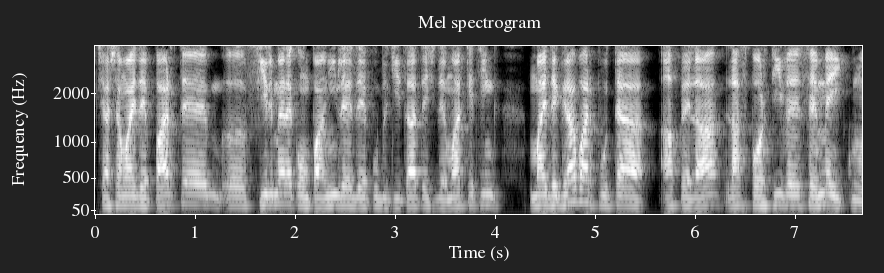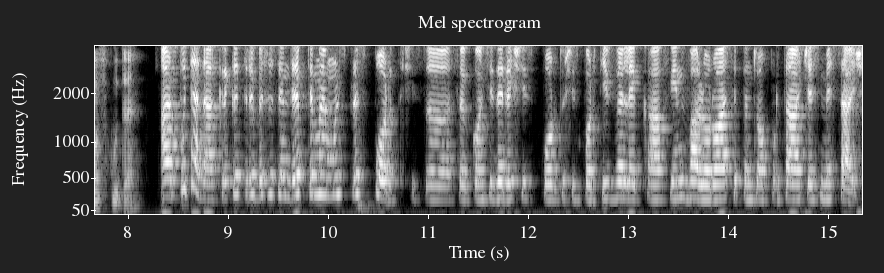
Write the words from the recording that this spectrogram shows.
și așa mai departe, uh, firmele, companiile de publicitate și de marketing mai degrabă ar putea apela la sportive femei cunoscute. Ar putea, dar cred că trebuie să se îndrepte mai mult spre sport și să, să considere și sportul și sportivele ca fiind valoroase pentru a purta acest mesaj.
